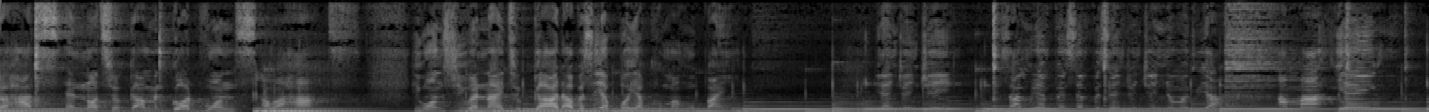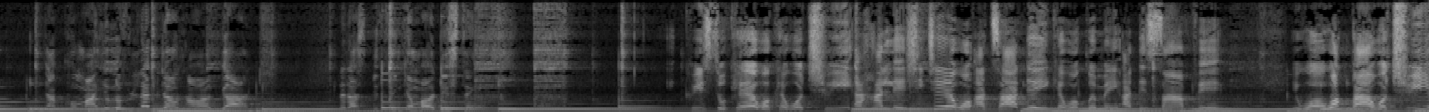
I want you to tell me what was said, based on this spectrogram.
Not your garment. God wants our hearts. He wants you and I to guard our say boy yakuma ho ban. Yɛndwendwen saa mmerɛ mpɛnsɛmpɛsɛ ndwendwen nneɛma bi a ama yɛn yakoma you have let down our guard. Let us be thinking about these things. kristo kɛɛ wɔ kɛwɔ twi aha lɛ hyikye wɔ ataade yi kɛwɔ gbɛmɛ ade san pɛ ìwɔ wɔkpa wɔ twi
